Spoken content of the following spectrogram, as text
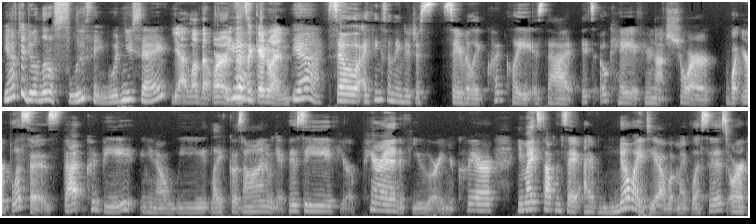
you have to do a little sleuthing, wouldn't you say? Yeah, I love that word. Yeah. That's a good one. Yeah. So I think something to just say really quickly is that it's okay if you're not sure what your bliss is. That could be, you know, we life goes on, we get busy. If you're a parent, if you are in your career, you might stop and say, I have no idea what my bliss is, or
